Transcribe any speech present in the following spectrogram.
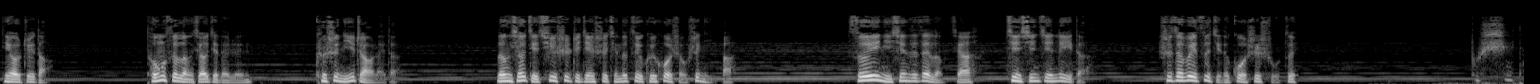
你要知道，捅死冷小姐的人，可是你找来的。冷小姐去世这件事情的罪魁祸首是你吧？所以你现在在冷家。尽心尽力的，是在为自己的过失赎罪。不是的，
